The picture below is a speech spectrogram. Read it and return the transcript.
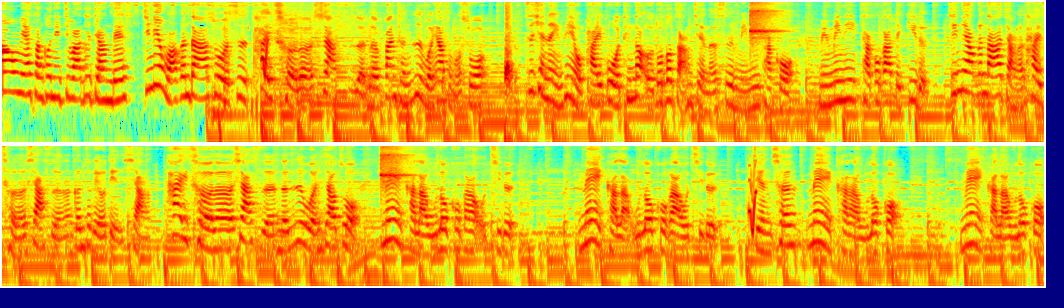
Hello，皆さんこんにちは、ルジャンです。今天我要跟大家说的是太扯了，吓死人了。翻成日文要怎么说？之前的影片有拍过，听到耳朵都长茧的是 Mimi Taco。Mimi Taco ga de g i 今天要跟大家讲的太扯了，吓死人了，跟这个有点像。太扯了，吓死人的日文叫做 Me kara uroko ga ochiru。Me kara uroko ga ochiru，简称 Me kara uroko。Me kara uroko。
